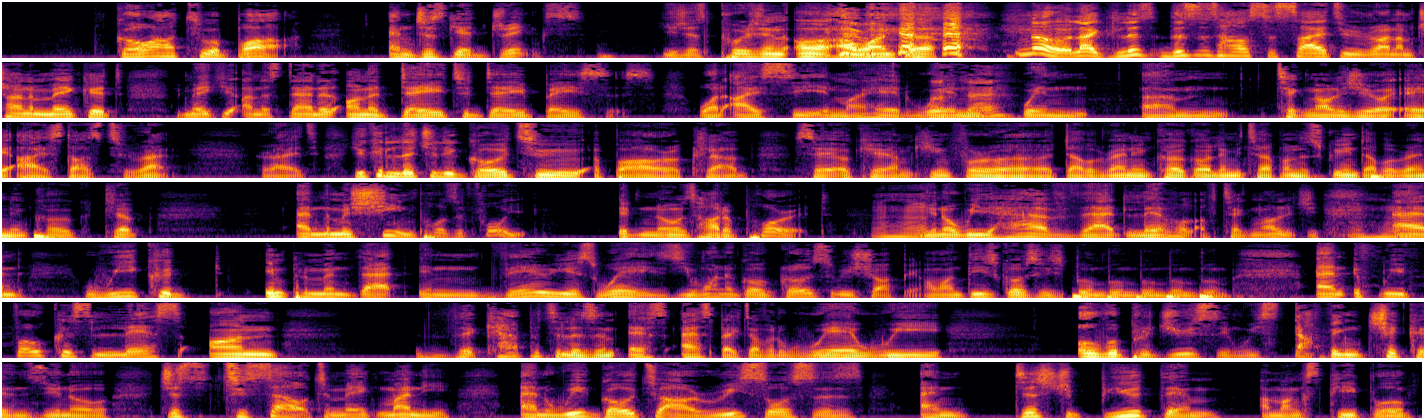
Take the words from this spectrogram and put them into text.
go out to a bar and just get drinks. You just push in. Oh, I want to. no, like listen, this is how society run. I'm trying to make it, make you understand it on a day to day basis. What I see in my head when Okay. when um, technology or AI starts to run. Right? You can literally go to a bar or a club, say, okay, I'm keen for a double branding Coke, or let me tap on the screen, double branding Coke clip, and the machine pours it for you. It knows how to pour it. You know, we have that level of technology and we could implement that in various ways. You want to go grocery shopping. I want these groceries. Boom, boom, boom, boom, boom. And if we focus less on the capitalism as- aspect of it where we overproducing, we stuffing chickens, you know, just to sell, to make money. And we go to our resources and distribute them amongst people.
